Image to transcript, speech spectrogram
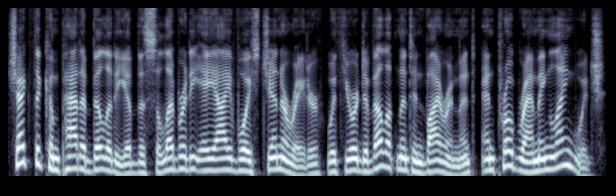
Check the compatibility of the Celebrity AI voice generator with your development environment and programming language.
